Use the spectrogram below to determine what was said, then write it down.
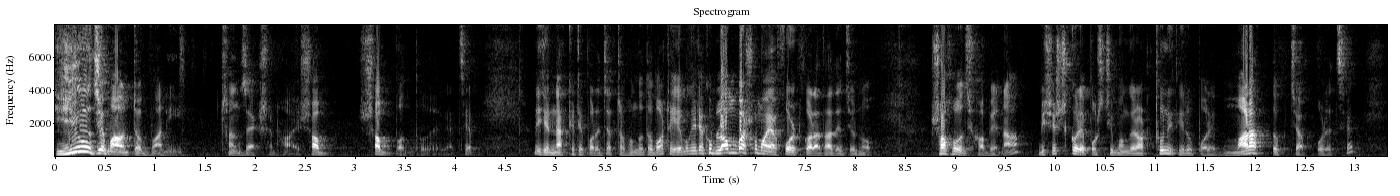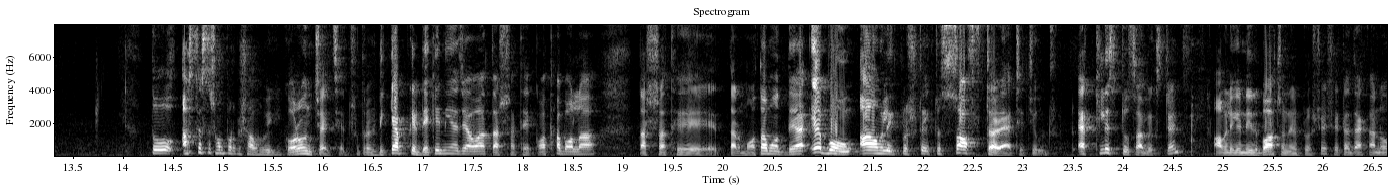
huge amount of money transaction হয়। সব সব বন্ধ হয়ে গেছে। নিজের নাক কেটে পরে যাত্রাভঙ্গ তো বটে এবং এটা খুব লম্বা সময় অ্যাফোর্ড করা তাদের জন্য সহজ হবে না। বিশেষ করে পশ্চিমবঙ্গের অর্থনীতির উপরে মারাত্মক চাপ পড়েছে। তো আস্তে আস্তে সম্পর্ক স্বাভাবিকীকরণ চাইছেন সুতরাং ডিক্যাপকে ডেকে নিয়ে যাওয়া, তার সাথে কথা বলা, তার সাথে তার মতামত দেওয়া এবং আওয়ামী লীগ প্রশ্নে একটু softer attitude at least to some extent Awami লীগের নির্বাচনের প্রশ্নে সেটা দেখানো,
